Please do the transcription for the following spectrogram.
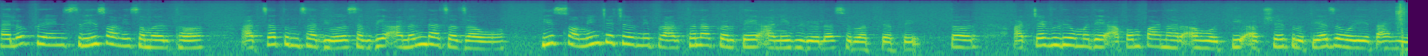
Hello friends Shri Swami Samarth. आजचा तुमचा दिवस अगदी आनंदाचा जावो. ही स्वामींच्या चरणी प्रार्थना करते आणि व्हिडिओला सुरुवात करते. तर आजच्या व्हिडिओमध्ये आपण पाहणार आहोत की अक्षय तृतीया जवळ येत आहे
